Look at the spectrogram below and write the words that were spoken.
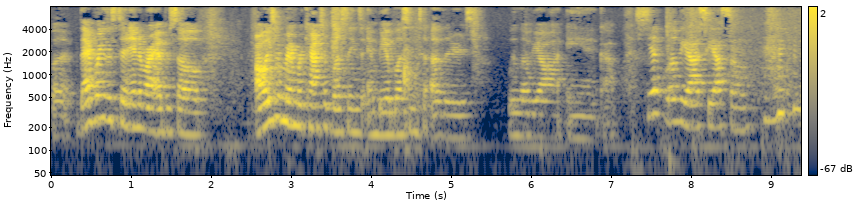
But that brings us to the end of our episode. Always remember count your blessings and be a blessing to others. We love y'all and God bless. Yep. Love y'all. See y'all soon.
